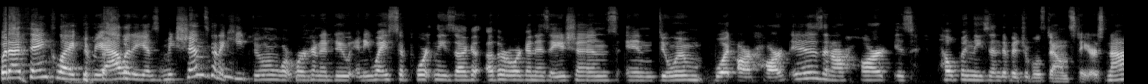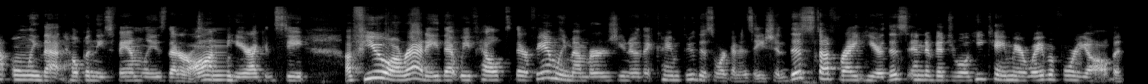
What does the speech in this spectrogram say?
but I think like the reality is McShin's going to keep doing what we're going to do anyway, supporting these other organizations and doing what our heart is, and our heart is helping these individuals downstairs. Not only that, helping these families that are on here. I can see a few already that we've helped their family members, you know, that came through this organization. This stuff right here, this individual, he came here way before y'all, but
